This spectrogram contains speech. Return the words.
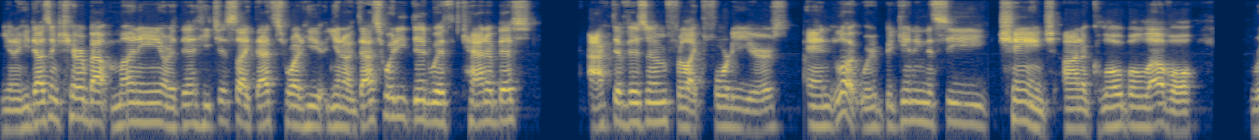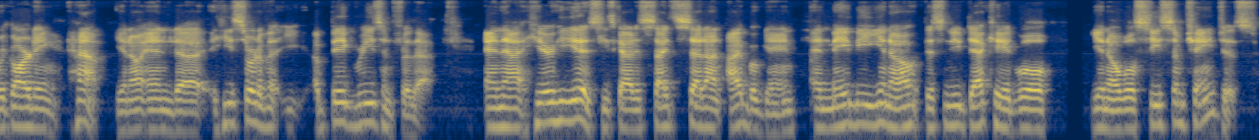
You know, he doesn't care about money or that He just like that's what he, you know, that's what he did with cannabis activism for like 40 years. And look, we're beginning to see change on a global level regarding hemp, you know, and uh, he's sort of a, a big reason for that. And uh, here he is. He's got his sights set on ibogaine, and maybe you know this new decade will, you know, we'll see some changes,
